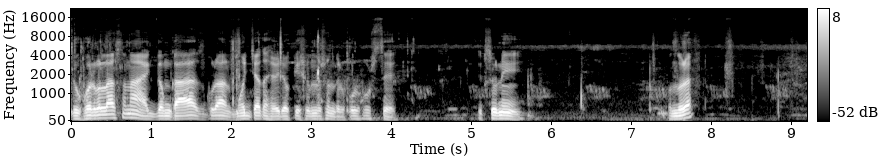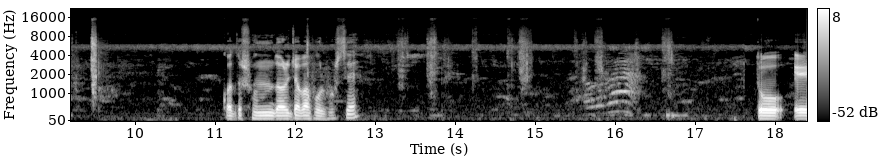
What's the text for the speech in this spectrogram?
দুপুরবেলা আছে না, একদম গাছ গুড়ান মজ্জাতে হয়ে কি সুন্দর সুন্দর ফুল ফুটছে। দেখছ বন্ধুরা, কত সুন্দর জবা ফুল ফুটছে। তো এই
